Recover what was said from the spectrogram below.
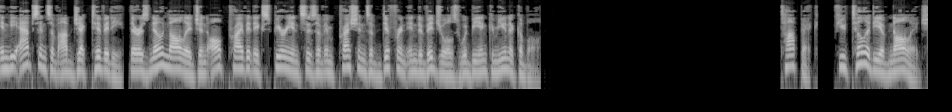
In the absence of objectivity, there is no knowledge and all private experiences of impressions of different individuals would be incommunicable. Topic. Futility of knowledge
